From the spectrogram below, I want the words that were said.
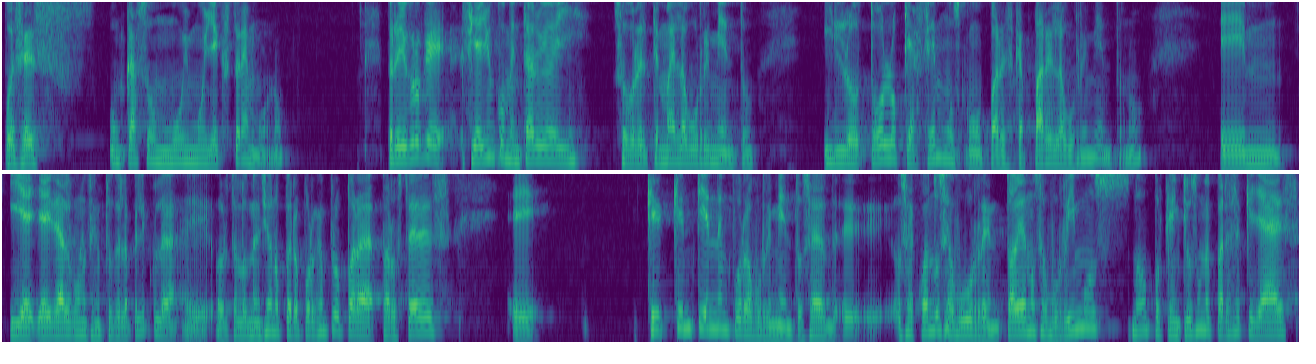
pues es un caso muy, muy extremo, ¿no? Pero yo creo que si hay un comentario ahí sobre el tema del aburrimiento, y lo, todo lo que hacemos como para escapar el aburrimiento, ¿no? Em, y, hay, algunos ejemplos de la película, eh, ahorita los menciono, pero por ejemplo, para, para ustedes, Eh, ¿qué, entienden por aburrimiento? O sea, eh, o sea, ¿cuándo se aburren? ¿Todavía nos aburrimos? ¿No? Porque incluso me parece que ya es,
